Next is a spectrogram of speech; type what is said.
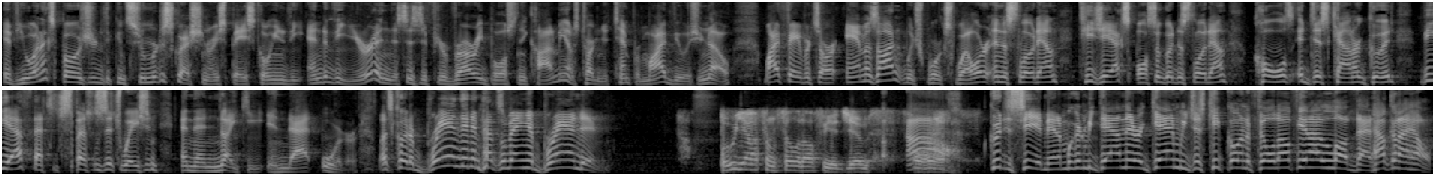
if you want exposure to the consumer discretionary space going into the end of the year, and this is if you're very bullish in the economy, I'm starting to temper my view, as you know. My favorites are Amazon, which works well in a slowdown, TJX, also good in a slowdown, Kohl's, a discounter, good, VF, that's a special situation, and then Nike in that order. Let's go to Brandon in Pennsylvania. Brandon. Booyah from Philadelphia, Jim. Oh, good to see you, man. We're going to be down there again. We just keep going to Philadelphia, and I love that. How can I help?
